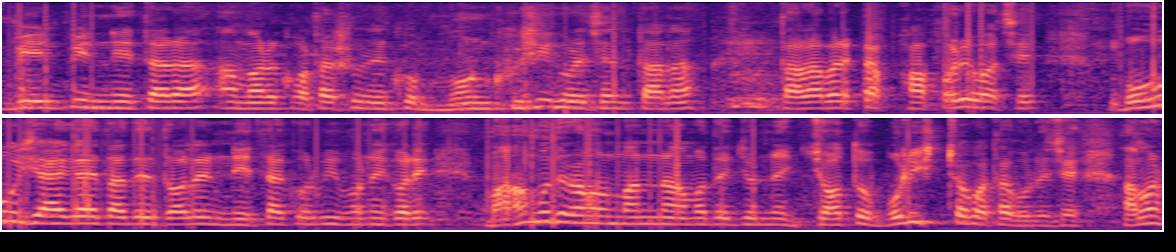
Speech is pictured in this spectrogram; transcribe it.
বিএনপির নেতারা আমার কথা শুনে খুব মন খুশি করেছেন, তারা তারা আবার একটা ফাঁপড়েও আছে। বহু জায়গায় তাদের দলের নেতাকর্মী মনে করে, মাহমুদুর রহমান মান্না আমাদের জন্য যত বলিষ্ঠ কথা বলেছে, আমার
